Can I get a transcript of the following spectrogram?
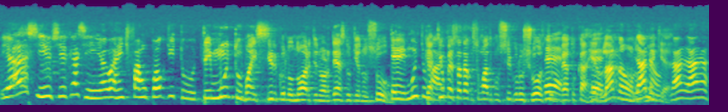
E é assim, o circo é assim, a gente faz um pouco de tudo. Tem muito mais circo no norte e nordeste do que no sul? Tem, muito Porque aqui mais. o pessoal está acostumado com circo luxuoso, tipo Beto Carreiro. é. Lá não, lá não. é que é? Lá, lá,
